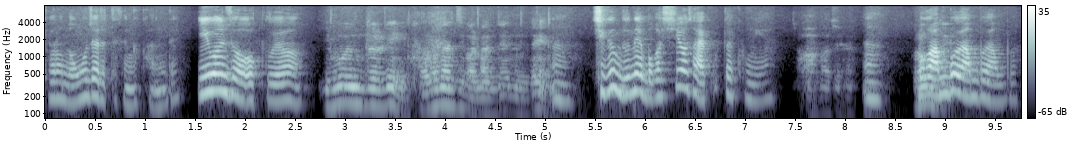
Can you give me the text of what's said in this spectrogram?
결혼 너무 잘했다 생각하는데 이혼수 없고요. 이분들이 결혼한 지가 얼마 안 됐는데 응. 지금 눈에 뭐가 씌어서 알콩달콩이야. 아 맞아요. 응. 뭐가 안 보여 안 보여 안 보여.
